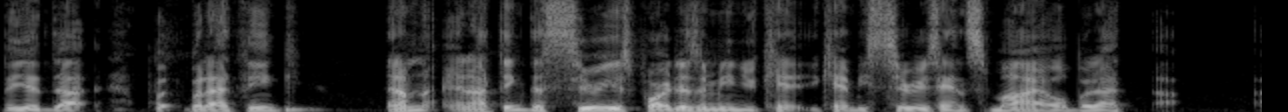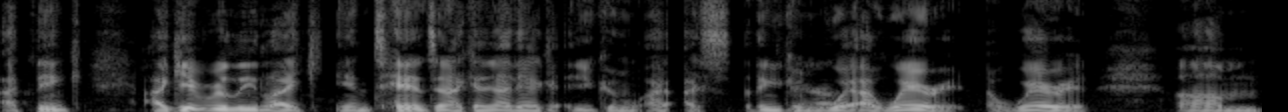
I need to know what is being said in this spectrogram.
the but but I think and I'm not, and I think the serious part doesn't mean you can't you can't be serious and smile, but I I think I get really like intense and I can I think I can, you can I, I, think you can wear I wear it. I wear it. Um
